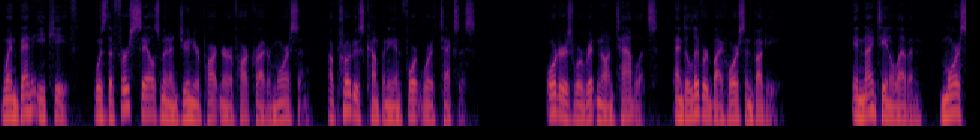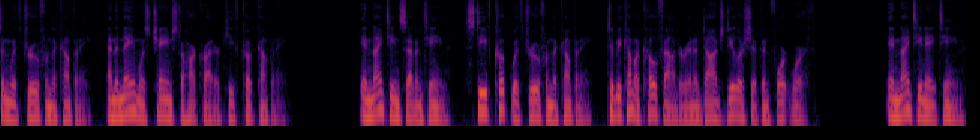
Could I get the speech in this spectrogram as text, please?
when Ben E. Keith was the first salesman and junior partner of Harkrider Morrison, a produce company in Fort Worth, Texas. Orders were written on tablets and delivered by horse and buggy. In 1911, Morrison withdrew from the company, and the name was changed to Harkrider Keith Cook Company. In 1917, Steve Cook withdrew from the company to become a co founder in a Dodge dealership in Fort Worth. In 1918,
